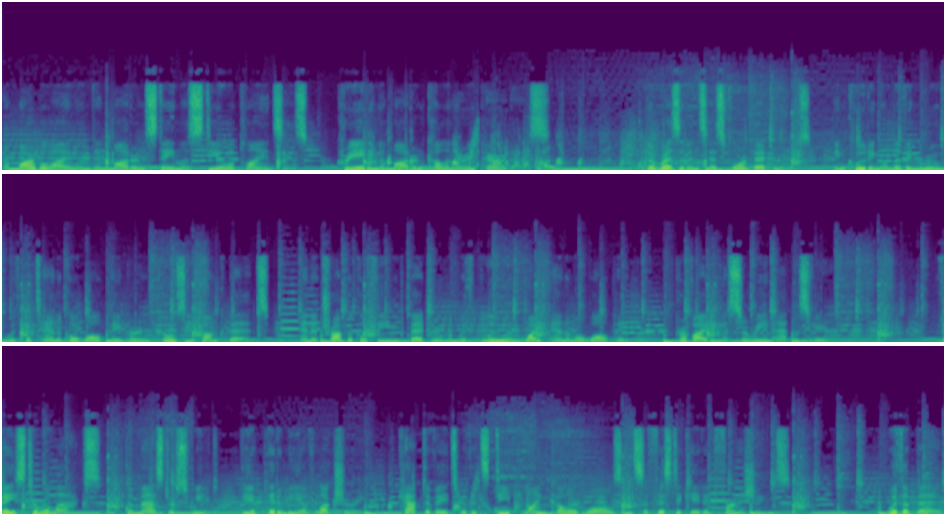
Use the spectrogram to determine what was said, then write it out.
a marble island and modern stainless steel appliances, creating a modern culinary paradise. The residence has four bedrooms, including a living room with botanical wallpaper and cozy bunk beds, and a tropical-themed bedroom with blue and white animal wallpaper, providing a serene atmosphere. Vase to relax, the master suite, the epitome of luxury, captivates with its deep wine-colored walls and sophisticated furnishings. With a bed,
